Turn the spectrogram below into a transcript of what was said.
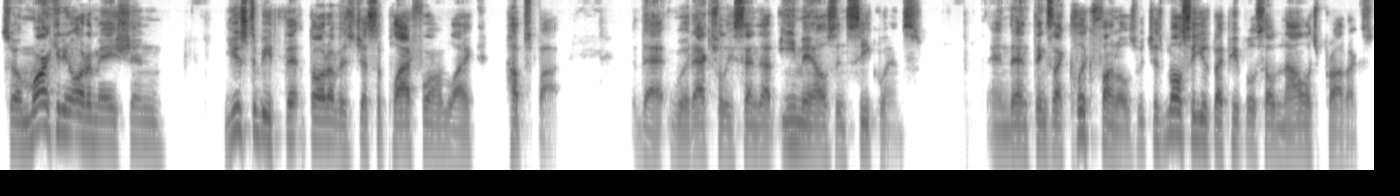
So, marketing automation used to be th- thought of as just a platform like HubSpot that would actually send out emails in sequence. And then things like ClickFunnels, which is mostly used by people who sell knowledge products,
